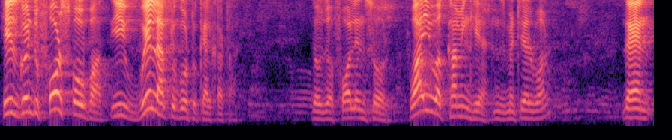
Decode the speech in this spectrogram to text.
He is going to force Prabhupada. He will have to go to Calcutta. Those are fallen soul. Why you are coming here in this material world? Then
